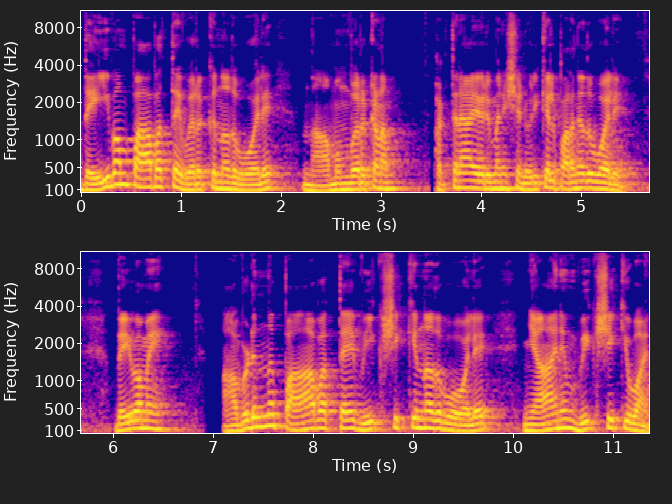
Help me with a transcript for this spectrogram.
ദൈവം പാപത്തെ വെറുക്കുന്നത് പോലെ നാമും വെറുക്കണം. ഭക്തനായ ഒരു മനുഷ്യൻ ഒരിക്കൽ പറഞ്ഞതുപോലെ ദൈവമേ അവിടുന്ന് പാപത്തെ വീക്ഷിക്കുന്നത് പോലെ ഞാനും വീക്ഷിക്കുവാൻ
